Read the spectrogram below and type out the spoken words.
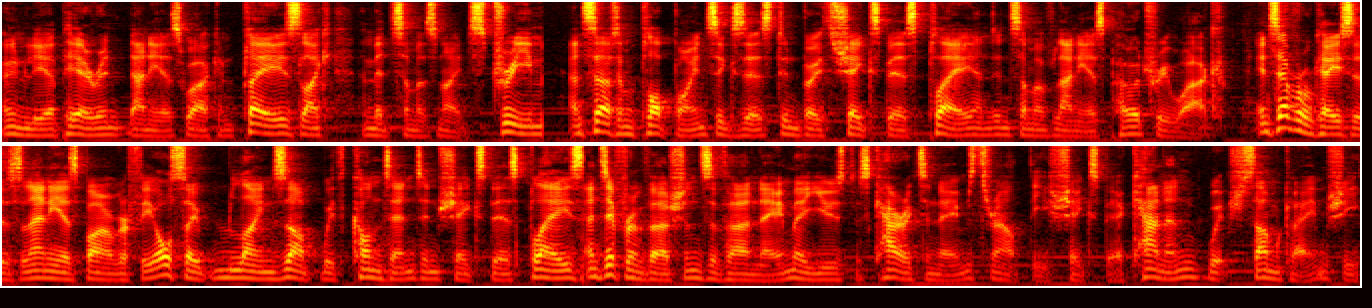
only appear in Lanier's work plays like A Midsummer's Night's Dream, and certain plot points exist in both Shakespeare's play and in some of Lanier's poetry work. In several cases, Lanier's biography also lines up with content in Shakespeare's plays, and different versions of her name are used as character names throughout the Shakespeare canon, which some claim she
